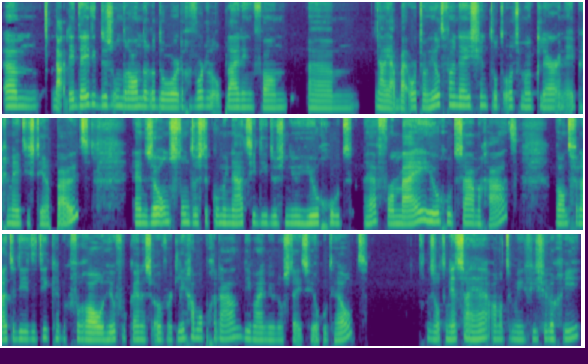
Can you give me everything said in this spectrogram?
Um, nou, dit deed ik dus onder andere door de gevorderde opleiding van, um, nou ja, bij Ortho Health Foundation tot orthomoleculair en epigenetisch therapeut. En zo ontstond dus de combinatie die dus nu heel goed, hè, voor mij heel goed samengaat. Want vanuit de diëtetiek heb ik vooral heel veel kennis over het lichaam opgedaan, die mij nu nog steeds heel goed helpt. Dus wat ik net zei, hè, anatomie, fysiologie,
